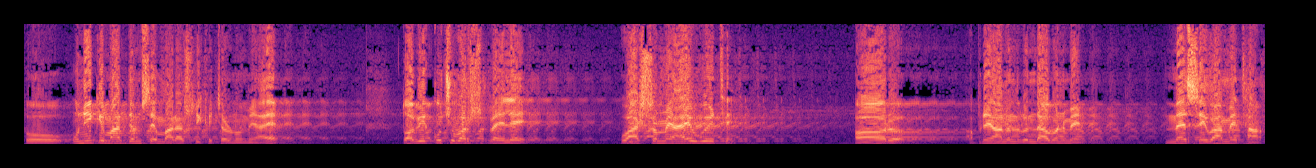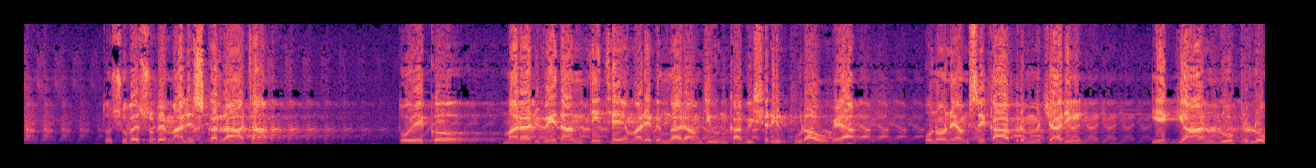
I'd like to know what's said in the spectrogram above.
तो उन्हीं के माध्यम से महाराज श्री के चरणों में आए। तो अभी कुछ वर्ष पहले वो आश्रम में आए हुए थे। और अपने आनंद वृंदावन में मैं सेवा में था। तो सुबह सुबह मालिश कर रहा था। तो एक महाराज वेदांती थे हमारे गंगाराम जी, उनका भी शरीर पूरा हो गया। उन्होंने हमसे कहा, ब्रह्मचारी, ये ज्ञान लूट लो।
